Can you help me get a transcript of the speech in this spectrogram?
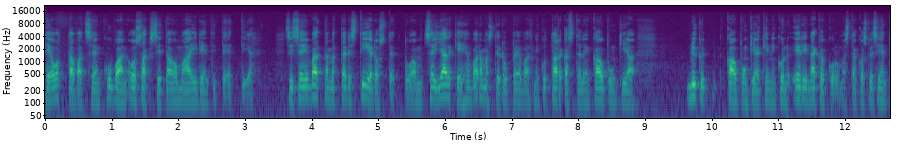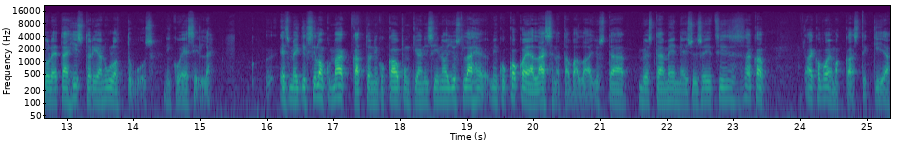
he ottavat sen kuvan osaksi sitä omaa identiteettiä. Siis ei välttämättä edes tiedostettua, mutta sen jälkeen he varmasti rupeavat niin kuin tarkastelemaan kaupunkia, nykykaupunkiakin niin kuin eri näkökulmasta, koska siihen tulee tämä historian ulottuvuus niin kuin esille. Esimerkiksi silloin, kun mä katson niin kaupunkia, niin siinä on just lähe, niin kuin koko ajan läsnä tavallaan just tämä, myös tämä menneisyys. Itse asiassa aika, aika voimakkaastikin. Ja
